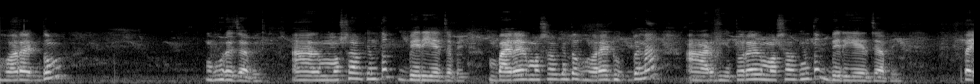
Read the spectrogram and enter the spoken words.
ঘর একদম ভরে যাবে। আর মশাও কিন্তু বেরিয়ে যাবে। বাইরের মশাও কিন্তু ঘরে ঢুকবে না, আর ভিতরের মশাও কিন্তু বেরিয়ে যাবে। তাই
